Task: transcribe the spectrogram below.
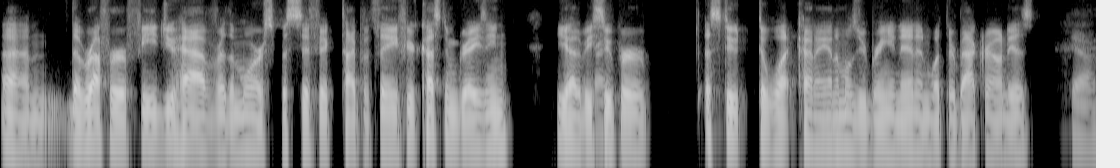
Um, the rougher feed you have, or the more specific type of thing. If you're custom grazing, you got to be right. super astute to what kind of animals you're bringing in and what their background is. Yeah.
